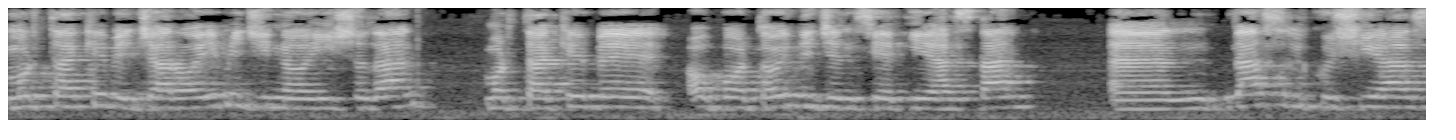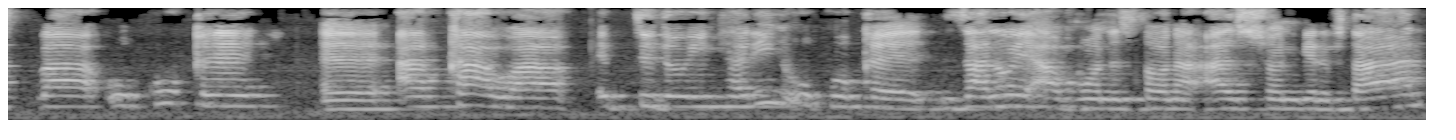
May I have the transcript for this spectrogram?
مرتکب جرایم جنایی شدن مرتکب آپارتاید جنسیتی هستند نسل کشی است و حقوق اقا و ابتدایی ترین حقوق زنای افغانستان ازشان گرفتن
